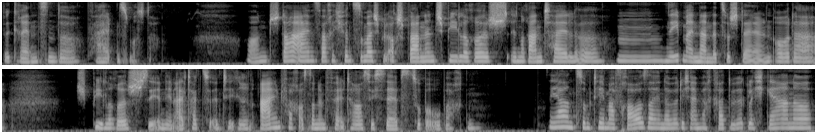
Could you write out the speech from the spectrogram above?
begrenzende Verhaltensmuster. Und da einfach, ich finde es zum Beispiel auch spannend, spielerisch in Randteile mh, hm, nebeneinander zu stellen oder spielerisch sie in den Alltag zu integrieren, einfach aus einem Feld heraus sich selbst zu beobachten. Ja, und zum Thema Frau sein, da würde ich einfach gerade wirklich gerne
